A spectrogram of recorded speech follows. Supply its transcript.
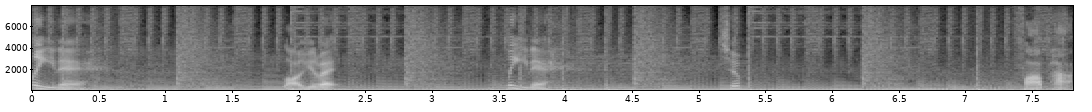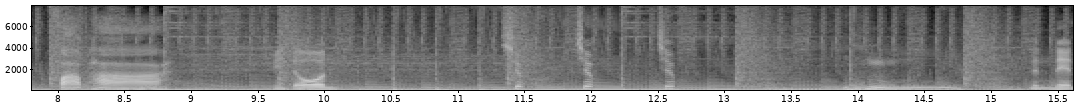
นี่แน่รอขึ้นไปนี่แน่ชึบฟ้าผ่าฟ้าผ่าไม่โดน ชึบชึบชึบอื้อหือเน้นเน้น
